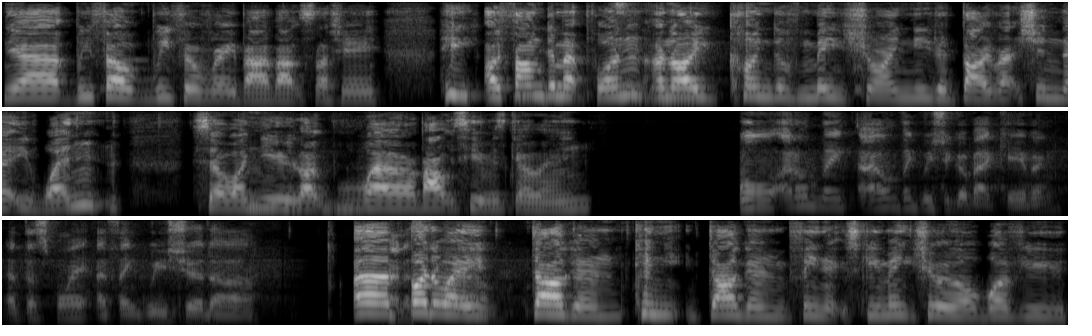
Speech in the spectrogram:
Yeah, we felt we feel really bad about Slushy. He, I found him at one and. I kind of made sure I knew the direction that he went, so I knew Mhm. like whereabouts he was going. Well, I don't think I don't think we should go back caving at this point. I think we should. uh Uh, by the way, around. Dargan, can you, Dargan Phoenix, can you make sure one of you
